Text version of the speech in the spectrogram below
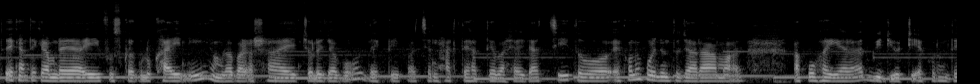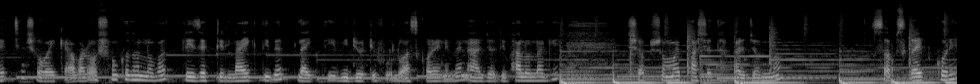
তো এখান থেকে আমরা এই ফুচকাগুলো খাইনি, আমরা বাসায় চলে যাব। দেখতেই পাচ্ছেন, হাঁটতে হাঁটতে বাসায় যাচ্ছি। তো এখনও পর্যন্ত যারা আমার আপু ভাইয়ারা ভিডিওটি এখনও দেখছেন, সবাইকে আবার অসংখ্য ধন্যবাদ। প্লিজ একটি লাইক দিবেন, লাইক দিয়ে ভিডিওটি ফুল ওয়াশ করে নেবেন। আর যদি ভালো লাগে, সব সময় পাশে থাকার জন্য সাবস্ক্রাইব করে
